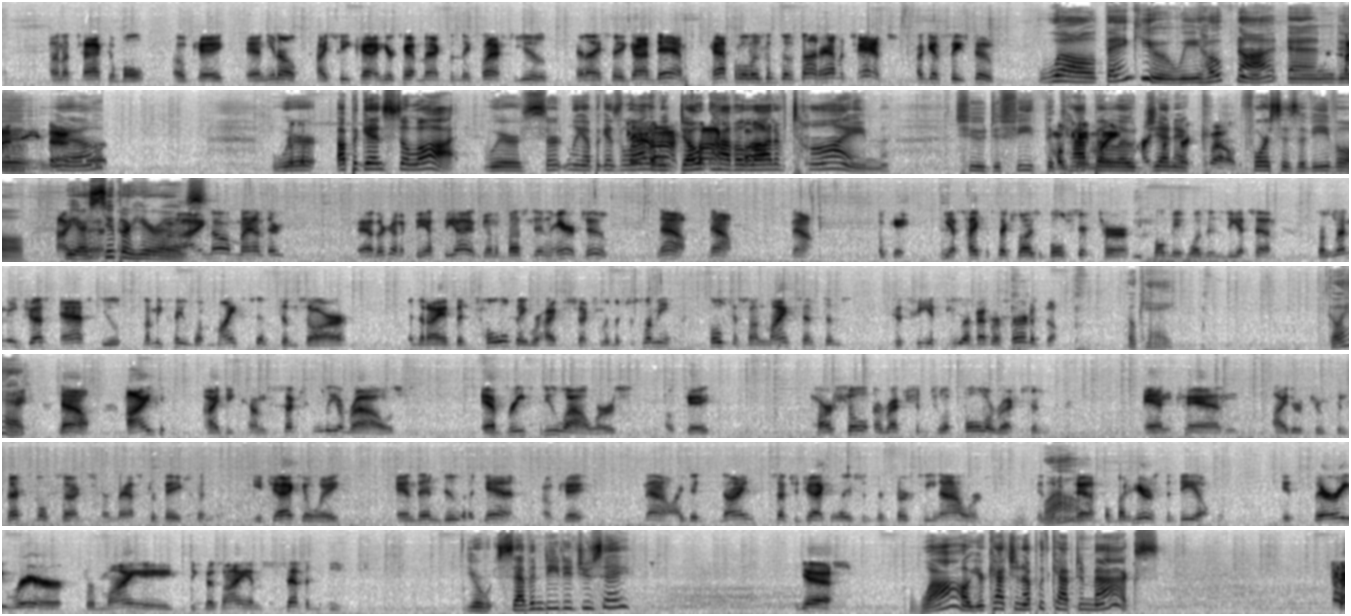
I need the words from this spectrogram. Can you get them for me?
unattackable, okay. And you know, I see Cat hear Captain Max and they flash to you, and I say, God damn, capitalism does not have a chance against these two. Well, thank you. We hope not. And, uh, you know, we're up against a lot. We're certainly up against a lot, and we don't have a lot of time to defeat the Okay, capillogenic forces of evil. I- We are superheroes. I know, man. They're yeah, they're gonna. The FBI is gonna bust in here too. Now, now, now. Okay. Yes, hypersexual is a bullshit term. You told me it wasn't in DSM. But let me just ask you. Let me tell you what my symptoms are, and that I had been told they were hypersexual. But just let me focus on my symptoms to see if you have ever heard of them. Okay. Go ahead. Okay. Now, I I become sexually aroused every few hours. Okay, partial erection to a full erection, and can either through conventional sex or masturbation ejaculate, and then do it again. Okay. Now, I did nine such ejaculations in 13 hours, as Wow. an example. But here's the deal: it's very rare for my age because I am 70. You're 70, did you say? Yes. Wow, you're catching up with Captain Max.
